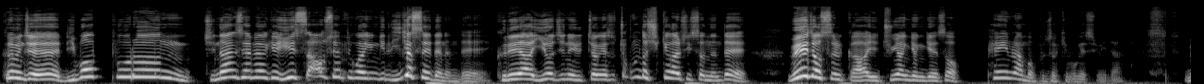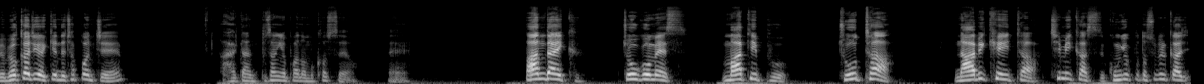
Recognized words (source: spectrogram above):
그럼 이제 리버풀은 지난 새벽에 이 사우스햄튼과의 경기를 이겼어야 되는데 그래야 이어지는 일정에서 조금 더 쉽게 갈 수 있었는데 왜 졌을까? 이 중요한 경기에서 페인을 한번 분석해 보겠습니다. 몇 가지가 있겠는데 첫 번째 아, 일단 부상 여파 너무 컸어요. 예. 반다이크, 조고메스, 마티프, 조타, 나비케이타, 치미카스, 공격부터 수비까지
